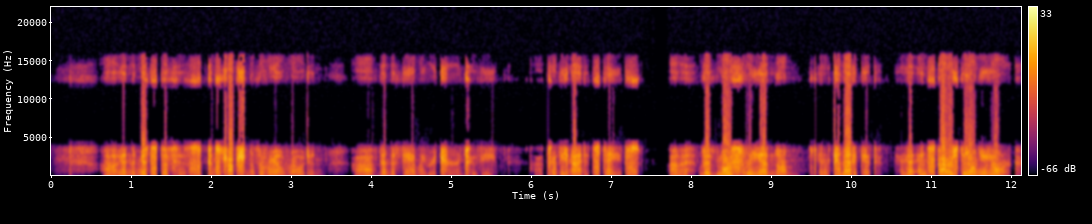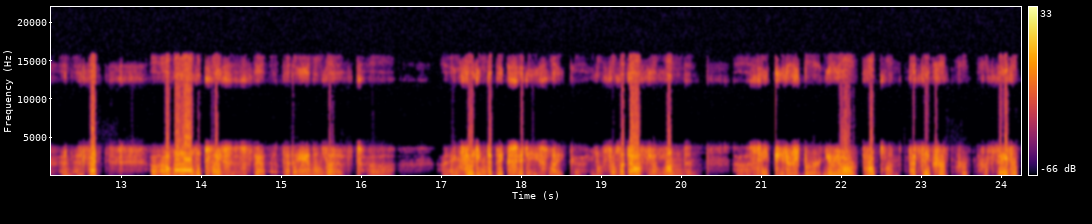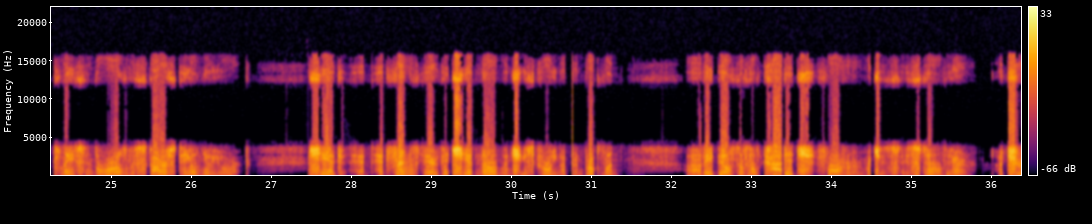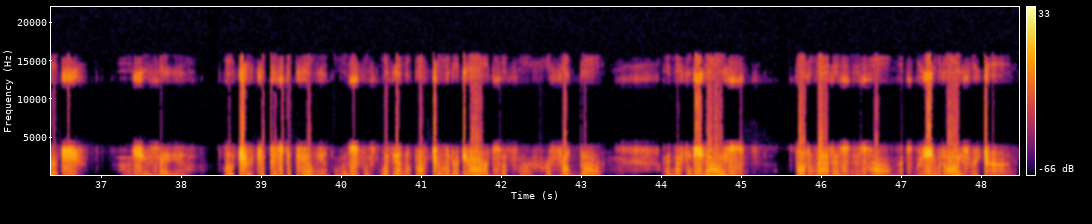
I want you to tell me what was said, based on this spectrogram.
uh, in the midst of his construction of the railroad, and uh, then the family returned to the uh, to the United States. Uh, lived mostly in um, in Connecticut and, and Scarsdale, New York. And in fact, of all the places that that Anna lived, uh, including the big cities like you know Philadelphia, London, uh, St. Petersburg, New York, Brooklyn. I think her, her, her favorite place in the world was Scarsdale, New York. She had, had, had friends there that she had known when she was growing up in Brooklyn. Uh, they built a little cottage for her, which is, is still there. A church. Uh, she was a uh, low church Episcopalian, was within about 200 yards of her, her front door. And I think she always thought of that as, as home. That's where she would always return,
